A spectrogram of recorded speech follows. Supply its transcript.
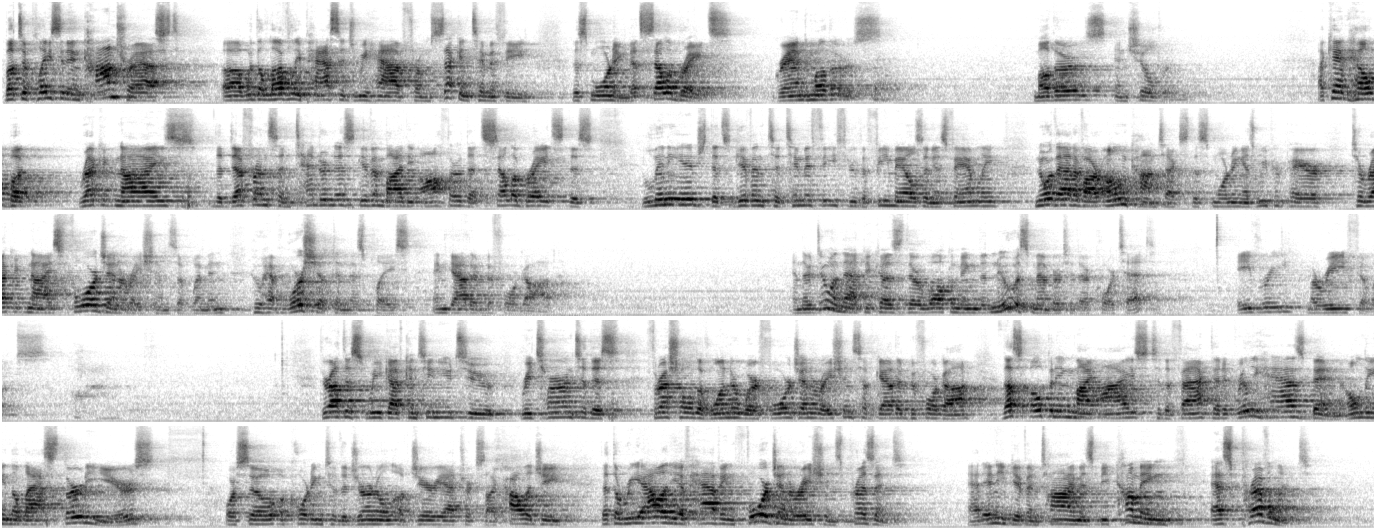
But to place it in contrast uh, with the lovely passage we have from 2 Timothy this morning that celebrates grandmothers, mothers, and children. I can't help but recognize the deference and tenderness given by the author that celebrates this lineage that's given to Timothy through the females in his family, nor that of our own context this morning as we prepare to recognize four generations of women who have worshiped in this place and gathered before God. And they're doing that because they're welcoming the newest member to their quartet, Avery Marie Phillips. Throughout this week, I've continued to return to this threshold of wonder where four generations have gathered before God, thus opening my eyes to the fact that it really has been only in the last 30 years or so, according to the Journal of Geriatric Psychology, that the reality of having four generations present at any given time is becoming as prevalent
